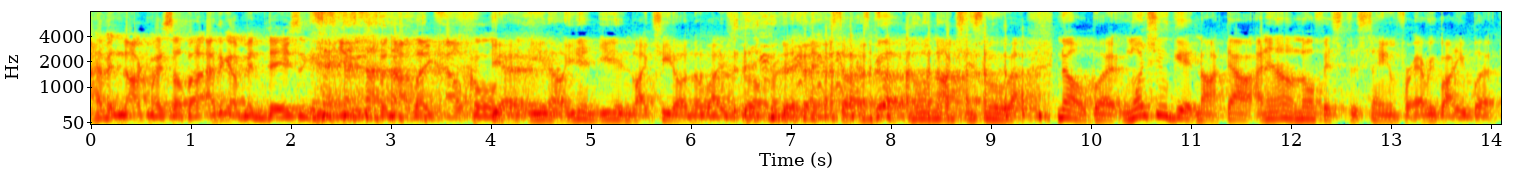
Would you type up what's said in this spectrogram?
I, haven't knocked myself out. I think I've been dazed and confused, but not like out cold. Yeah, you know, you didn't you didn't like cheat on nobody's girlfriend or anything, so that's good. No one knocks you smooth out. No, but once you get knocked out, and I don't know if it's the same for everybody, but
